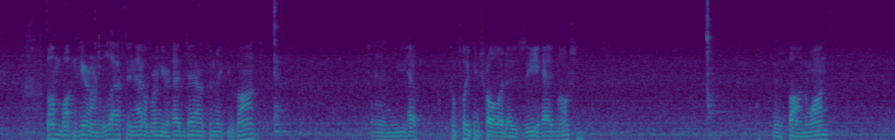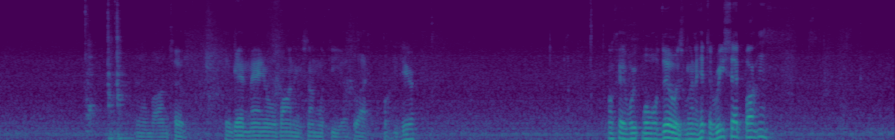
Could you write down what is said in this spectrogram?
thumb button here on the left, and that'll bring your head down to make your bond. And you have complete control of the Z head motion. There's bond one, and bond two. So again, manual bonding is done with the uh, black button here. Okay, what we'll do is we're going to hit the reset button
